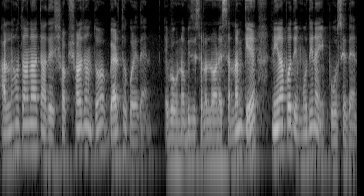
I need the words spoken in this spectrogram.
আল্লাহ তালা তাদের সব ষড়যন্ত্র ব্যর্থ করে দেন এবং নবীজি সাল্লাহ সাল্লামকে নিরাপদে মদিনায় পৌঁছে দেন।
